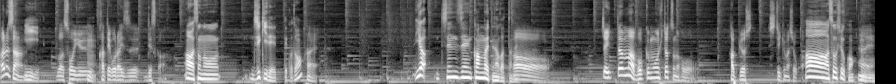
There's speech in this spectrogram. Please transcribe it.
アルさんいい。はそういううん。カテゴライズですか、あその時期でってこと？はい。いや全然考えてなかったね。ああじゃあ一旦まあ僕もう一つの方発表ししていきましょうか。ああそうしようか。はい。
